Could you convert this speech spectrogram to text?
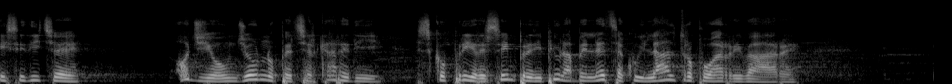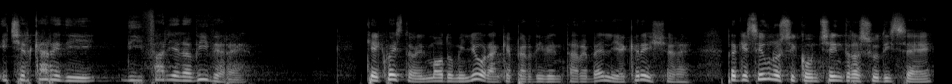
e si dice, oggi ho un giorno per cercare di scoprire sempre di più la bellezza a cui l'altro può arrivare e cercare di, di fargliela vivere. Che questo è il modo migliore anche per diventare belli e crescere. Perché se uno si concentra su di sé,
